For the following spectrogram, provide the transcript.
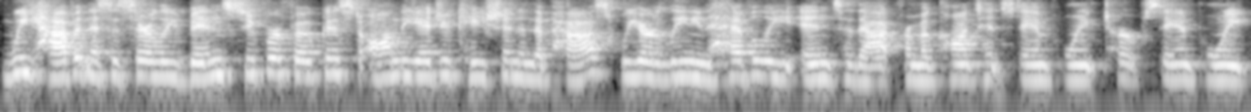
we haven't necessarily been super focused on the education in the past. We are leaning heavily into that from a content standpoint terp standpoint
